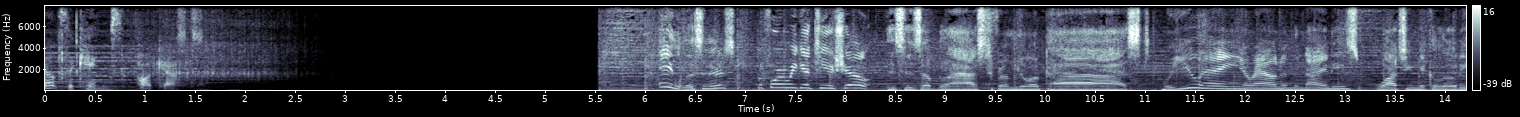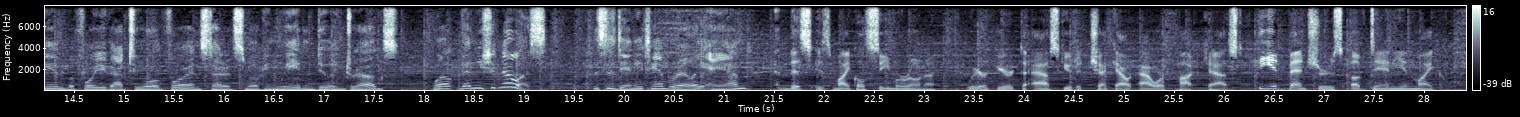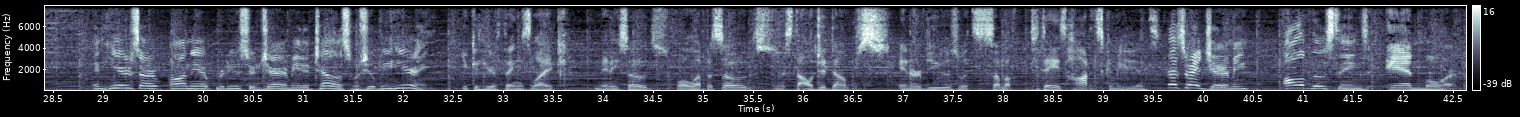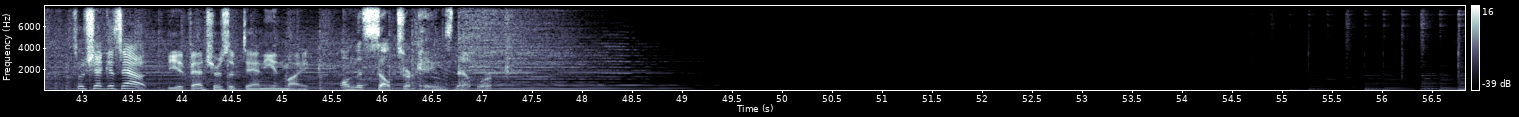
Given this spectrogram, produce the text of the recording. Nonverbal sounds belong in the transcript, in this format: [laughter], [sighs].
Seltzer Kings. Podcasts. Hey, listeners, before we get to your show, this is a blast from your past. Were you hanging around in the 90s watching Nickelodeon before you got too old for it and started smoking weed and doing drugs? Well, then you should know us. This is Danny Tamberelli and. And this is Michael C. Maronna. We're here to ask you to check out our podcast, The Adventures of Danny and Michael. And here's our on air producer, Jeremy, to tell us what you'll be hearing. You could hear things like minisodes, full episodes, nostalgia dumps, interviews with some of today's hottest comedians. That's right, Jeremy. All of those things and more. So check us out. The Adventures of Danny and Mike. on the Seltzer Kings Network.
